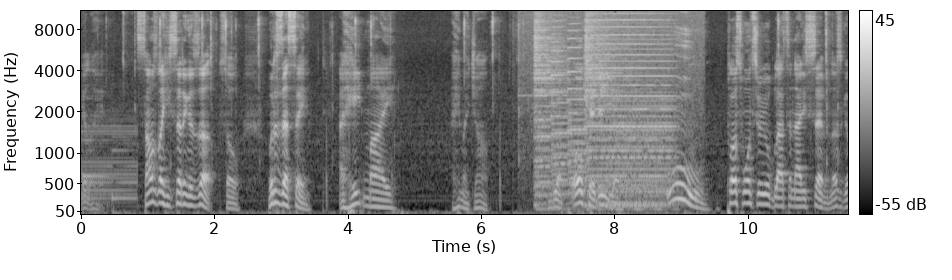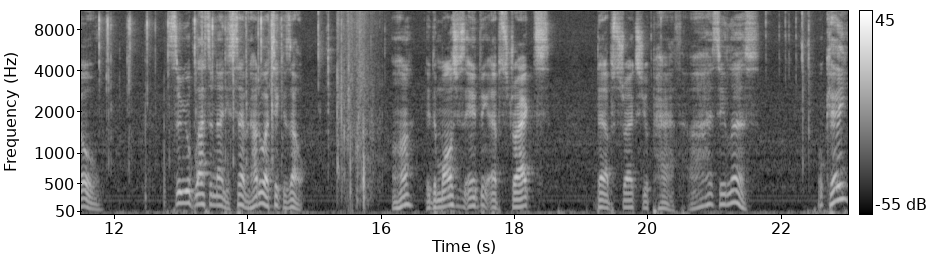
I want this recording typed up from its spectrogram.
Yellowhead. Sounds like he's setting us up. So, what does that say? I hate my, I hate my job. Yeah. Okay, there you go. Ooh, plus one Cereal Blaster 97. Let's go. Cereal Blaster 97. How do I take this out? Uh-huh. It demolishes anything abstracts that abstracts your path. I say less. Okay.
